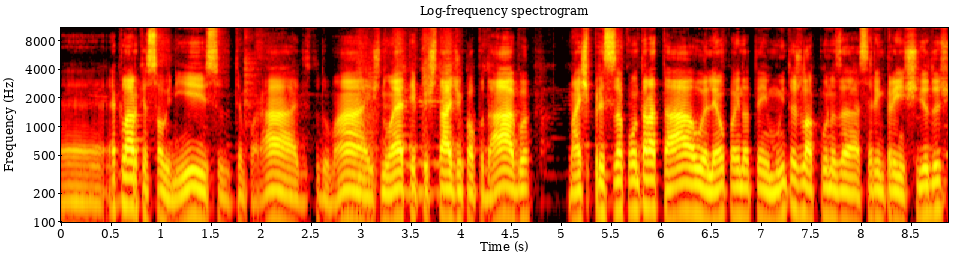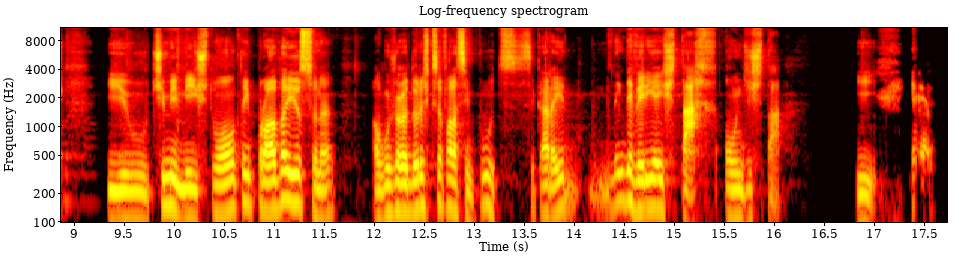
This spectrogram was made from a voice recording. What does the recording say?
É, é claro que é só o início da temporada e tudo mais, não é tempestade em copo d'água, mas precisa contratar. O elenco ainda tem muitas lacunas a serem preenchidas e o time misto ontem prova isso, né? alguns jogadores que você fala assim, putz, esse cara aí nem deveria estar onde está. E. É.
